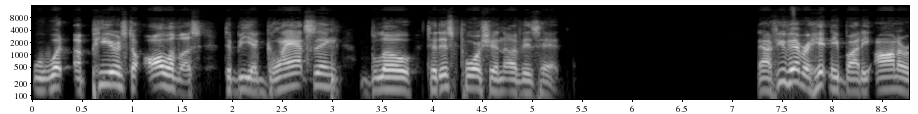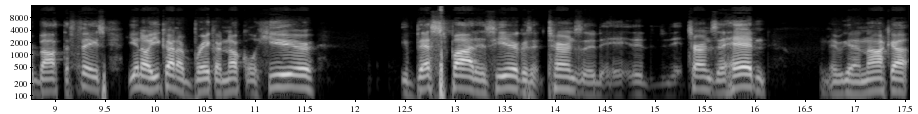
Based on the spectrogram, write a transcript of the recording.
with what appears to all of us to be a glancing blow to this portion of his head. Now, if you've ever hit anybody on or about the face, you know, you kind of break a knuckle here. Your best spot is here because it turns it, it, it, turns the head, maybe get a knockout,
